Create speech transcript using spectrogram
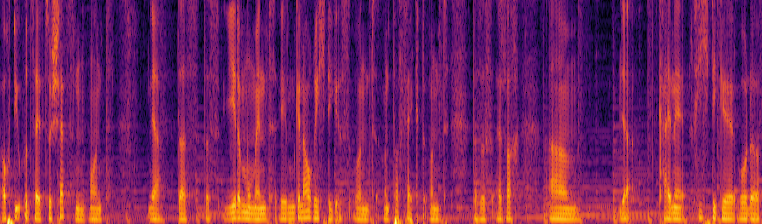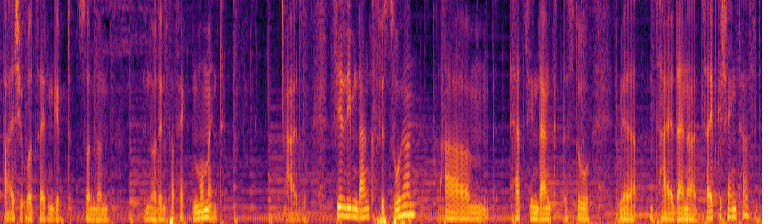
auch die Uhrzeit zu schätzen und ja, dass, dass jeder Moment eben genau richtig ist und, und perfekt und dass es einfach ähm, ja, keine richtige oder falsche Uhrzeiten gibt, sondern nur den perfekten Moment. Also, vielen lieben Dank fürs Zuhören. Ähm, herzlichen Dank, dass du mir einen Teil deiner Zeit geschenkt hast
